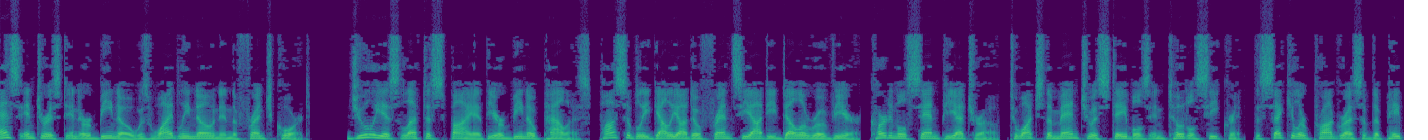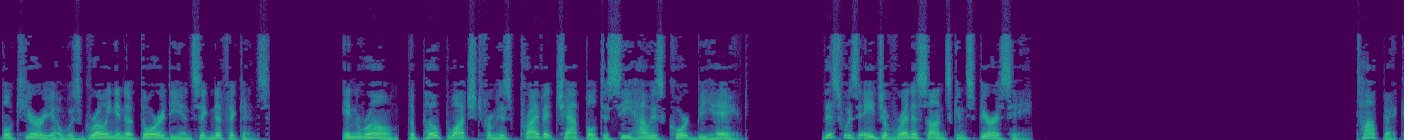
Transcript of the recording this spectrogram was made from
S. interest in Urbino was widely known in the French court. Julius left a spy at the Urbino Palace, possibly Galeotto Franciotti della Rovere, Cardinal San Pietro, to watch the Mantua stables in total secret. The secular progress of the papal curia was growing in authority and significance. In Rome, the pope watched from his private chapel to see how his court behaved. This was age of Renaissance conspiracy. Topic:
